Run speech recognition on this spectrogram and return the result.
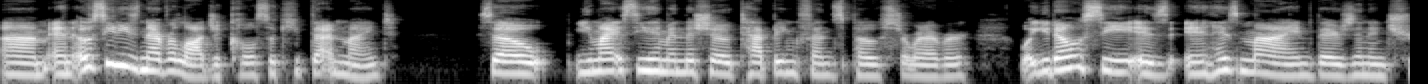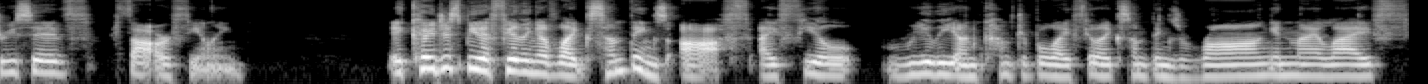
um, and OCD is never logical, so keep that in mind. So you might see him in the show tapping fence posts or whatever. What you don't see is in his mind, there's an intrusive thought or feeling. It could just be the feeling of like something's off. I feel really uncomfortable. I feel like something's wrong in my life.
